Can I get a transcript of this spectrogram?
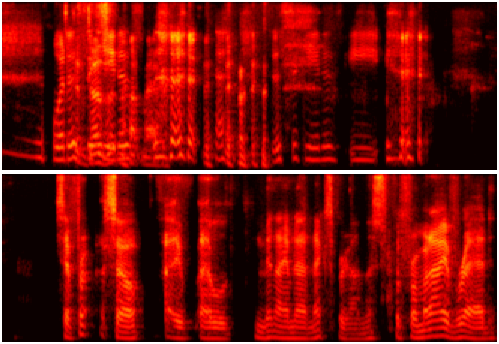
what does It doesn't cicadas? not the cicadas eat? so, for, so I, I will admit I am not an expert on this, but from what I've read,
